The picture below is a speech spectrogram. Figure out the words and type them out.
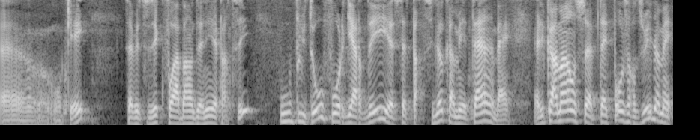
OK. Ça veut dire qu'il faut abandonner la partie? Ou plutôt, il faut regarder cette partie-là comme étant, ben, elle commence peut-être pas aujourd'hui, mais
